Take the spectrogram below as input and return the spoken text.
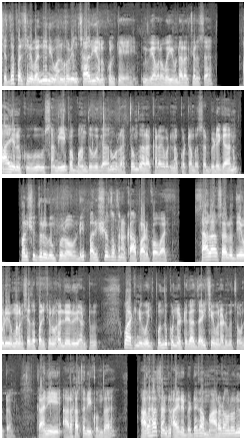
సిద్ధపరిచినవన్నీ నీవు అనుభవించాలి అనుకుంటే నువ్వెవరవై ఉండాలో తెలుసా? ఆయనకు సమీప బంధువుగాను రక్తం ద్వారా కడగబడిన కుటుంబ సభ్యుడిగాను పరిశుద్ధుల గుంపులో ఉండి పరిశుద్ధతను కాపాడుకోవాలి. చాలాసార్లు దేవుడు మనకు సిద్ధపరిచిన హల్లేలు అంటూ వాటిని పొందుకున్నట్టుగా దయచేయమని అడుగుతూ ఉంటాం. కానీ అర్హత నీకుందా? అర్హత అంటూ ఆయన బిడ్డగా మారడంలోనే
